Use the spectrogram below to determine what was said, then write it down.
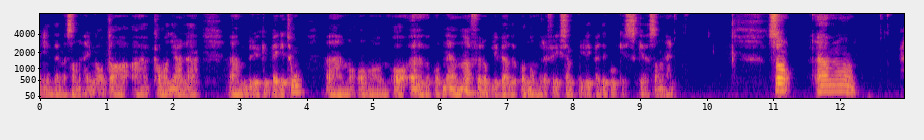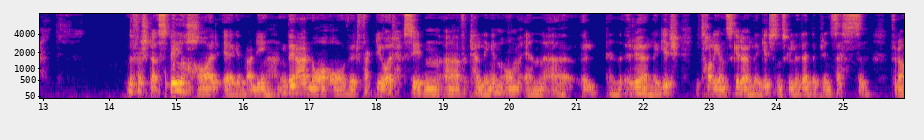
i denne sammenheng, og da uh, kan man gjerne bruke begge to um, og, og, øve på den ene for å bli bedre på den andre, f.eks. i pedagogisk eh, sammenheng. Så um, det første, spill har egenverdi. Det er nå over 40 år siden uh, fortellingen om en, uh, en, rørlegger, italiensk rørlegger, som skulle redde prinsessen fra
